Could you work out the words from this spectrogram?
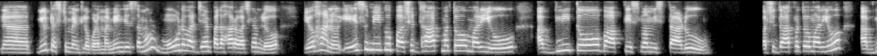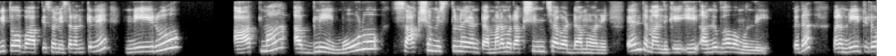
న్యూ టెస్టిమెంట్లో కూడా మనం ఏం చేస్తాము? మూడవ అధ్యాయం పదహార వచనంలో యోహాను ఏసు మీకు పరిశుద్ధాత్మతో మరియు అగ్నితో బాప్తిస్మం ఇస్తాడు. పరిశుద్ధాత్మతో మరియు అగ్నితో బాప్తిస్మం ఇస్తాడు. అందుకనే నీరు ఆత్మ అగ్ని మూడు సాక్ష్యం ఇస్తున్నాయంట. మనము రక్షించబడ్డాము అని. ఎంతమందికి ఈ అనుభవం ఉంది? కదా? మనం నీటిలో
